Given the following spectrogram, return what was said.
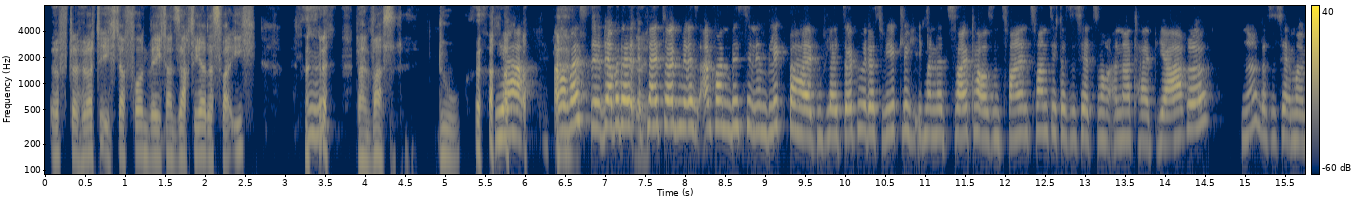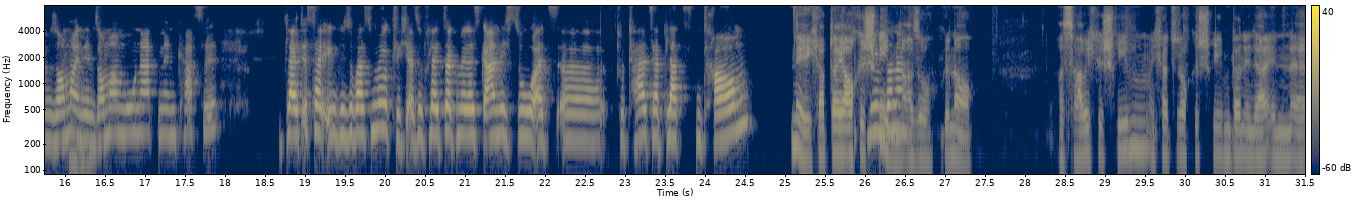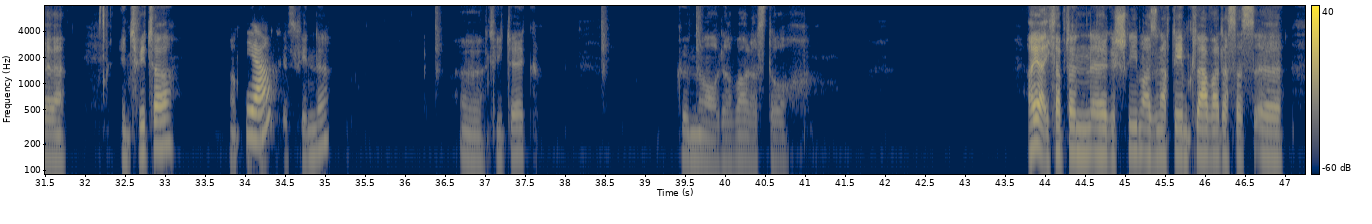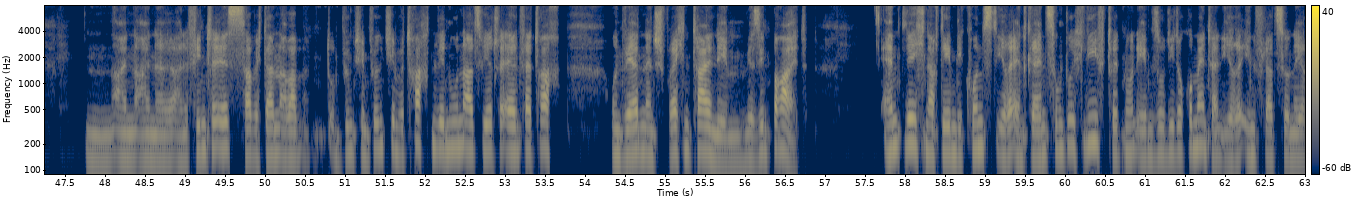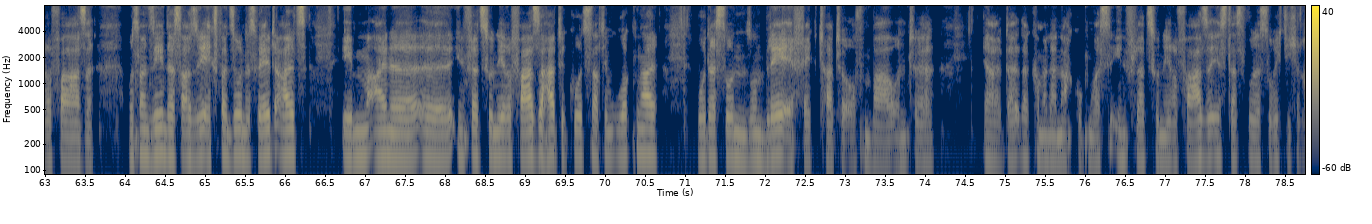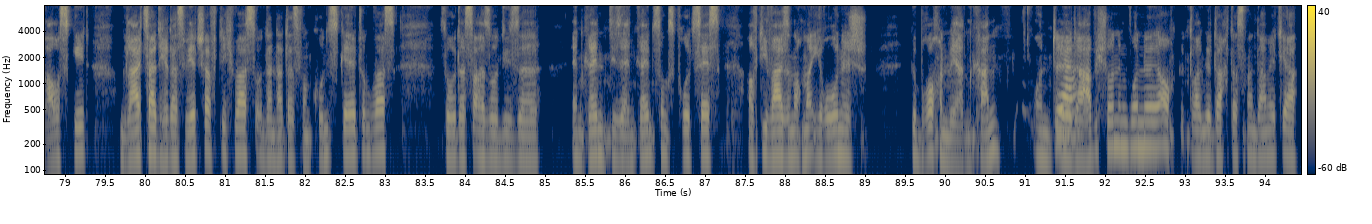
öfter hörte ich davon, wenn ich dann sagte, ja, das war ich, Mhm. dann was? Du. Ja, aber weißt du, aber da, vielleicht sollten wir das einfach ein bisschen im Blick behalten. Vielleicht sollten wir das wirklich, ich meine, 2022, das ist jetzt noch anderthalb Jahre, ne? Das ist ja immer im Sommer, in Mhm. den Sommermonaten in Kassel. Vielleicht ist da irgendwie sowas möglich. Also vielleicht sollten wir das gar nicht so als äh, total zerplatzten Traum Nee, ich habe da ja auch nehmen, geschrieben, sondern also genau. Was habe ich geschrieben? Ich hatte doch geschrieben dann in der in, äh, in Twitter. Gucken, ja, ich jetzt finde. Äh, TweetDeck. Genau, da war das doch. Ah ja, ich habe dann äh, geschrieben, also nachdem klar war, dass das äh, n- ein, eine, eine Finte ist, habe ich dann aber Pünktchen, Pünktchen betrachten wir nun als virtuellen Vertrag und werden entsprechend teilnehmen. Wir sind bereit. Endlich, nachdem die Kunst ihre Entgrenzung durchlief, tritt nun ebenso die Dokumente in ihre inflationäre Phase. Muss man sehen, dass also die Expansion des Weltalls eben eine äh, inflationäre Phase hatte, kurz nach dem Urknall, wo das so einen so einen Bläheffekt hatte offenbar. Und äh, ja, da, da kann man dann nachgucken, was die inflationäre Phase ist, das, wo das so richtig rausgeht. Und gleichzeitig hat das wirtschaftlich was und dann hat das von Kunstgeltung was, so dass also diese Entgren dieser Entgrenzungsprozess auf die Weise nochmal ironisch gebrochen werden kann. Und äh, ja. da habe ich schon im Grunde auch dran gedacht, dass man damit ja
